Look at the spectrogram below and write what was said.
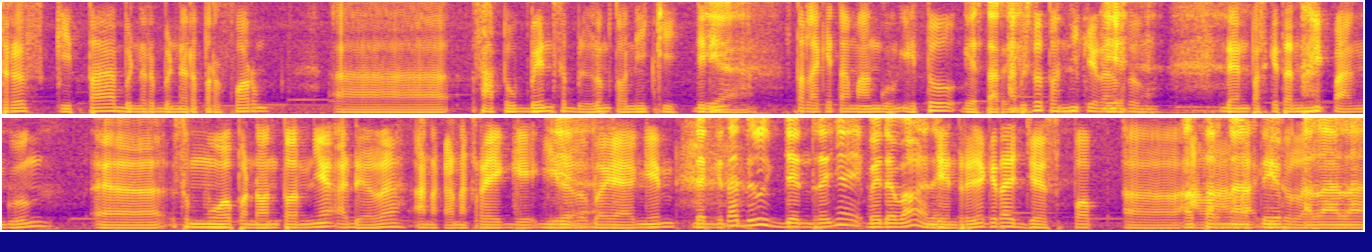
terus kita bener-bener perform eh, satu band sebelum Toniki jadi Iya. Setelah kita manggung itu Gestarnya. habis itu Toniki langsung Iya. dan pas kita naik panggung eh, semua penontonnya adalah anak-anak reggae gila Iya. lo bayangin Dan kita dulu genrenya beda banget ya. genrenya kita jazz pop eh, Alternatif ala-ala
